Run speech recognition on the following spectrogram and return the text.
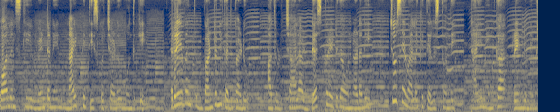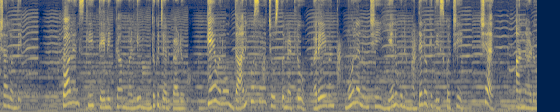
పాలెన్స్కి వెంటనే నైట్ని తీసుకొచ్చాడు ముందుకి. రేవంత్ బంటుని కదిపాడు అతడు చాలా డెస్పరేట్గా ఉన్నాడని చూసే వాళ్ళకి తెలుస్తోంది. టైం ఇంకా రెండు నిమిషాలుంది. పాలిన్స్కి తేలిగ్గా మళ్ళీ ముందుకు జరిపాడు. కేవలం దానికోసమే చూస్తున్నట్లు రేవంత్ మూల నుంచి ఏనుగుని మధ్యలోకి తీసుకొచ్చి చెక్ అన్నాడు.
